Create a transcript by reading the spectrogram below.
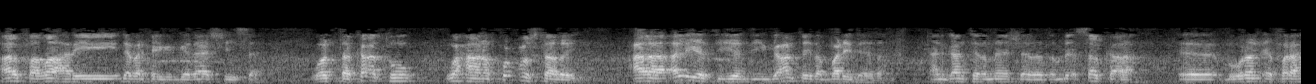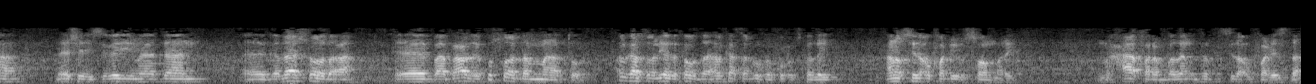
khalfa dahrii dhabarkayga gadaashiisa. Wataka'tu waxaana ku cuskaday calaa alyati yadii gacantayda badhideeda. Yani gacantayda meesheeda dambe salka ah ee buuran ee faraha meeshay isaga yimaadaan gadaashooda ah ee baabacadu ay ku soo dhammaato. Halkaasoo alyada ka wada halkaasaan dhulka ku cuskaday anuu sidaa u fadhiyu soo maray. Maxaa fara badan dadka sidaa u fadhiista?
